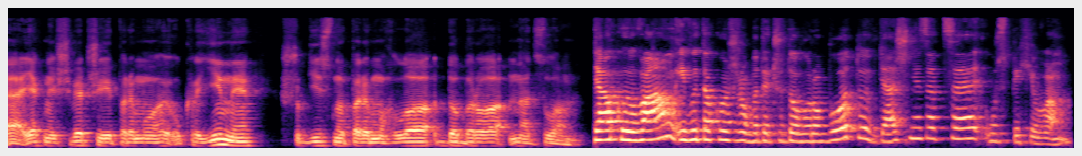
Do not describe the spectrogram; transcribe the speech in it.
е, якнайшвидшої перемоги України, щоб дійсно перемогло добро над злом. Дякую вам, і ви також робите чудову роботу. Вдячні за це. Успіхів вам.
